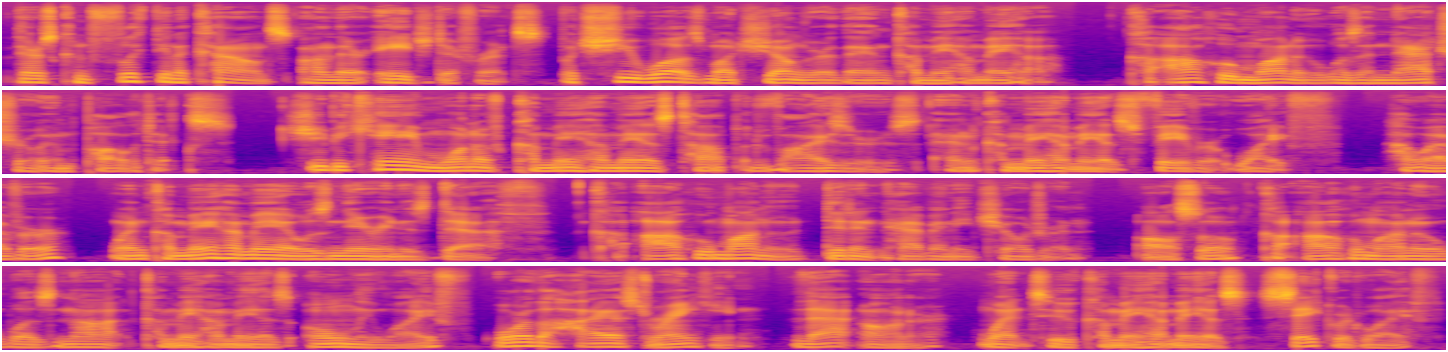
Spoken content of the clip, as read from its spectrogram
There's conflicting accounts on their age difference, but she was much younger than Kamehameha. Ka'ahumanu was a natural in politics. She became one of Kamehameha's top advisors and Kamehameha's favorite wife. However, when Kamehameha was nearing his death, Ka'ahumanu didn't have any children. Also, Ka'ahumanu was not Kamehameha's only wife or the highest ranking. That honor went to Kamehameha's sacred wife,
